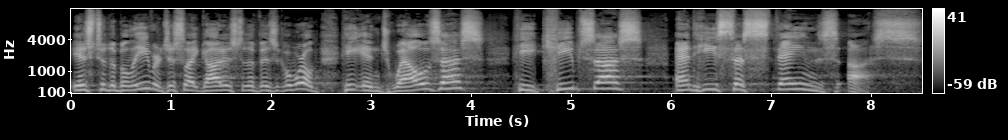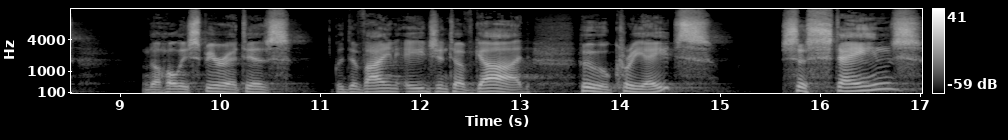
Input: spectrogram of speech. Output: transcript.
is to the believer just like God is to the physical world. He indwells us, He keeps us, and He sustains us. The Holy Spirit is the divine agent of God who creates, sustains,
